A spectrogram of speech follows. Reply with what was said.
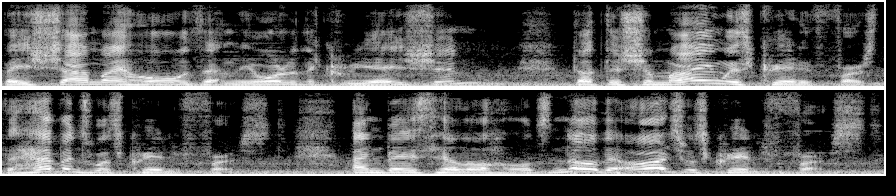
Beis Shammai holds that in the order of the creation, that the Shemayim was created first, the heavens was created first. And Beis Hillel holds, no, the aretz was created first.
